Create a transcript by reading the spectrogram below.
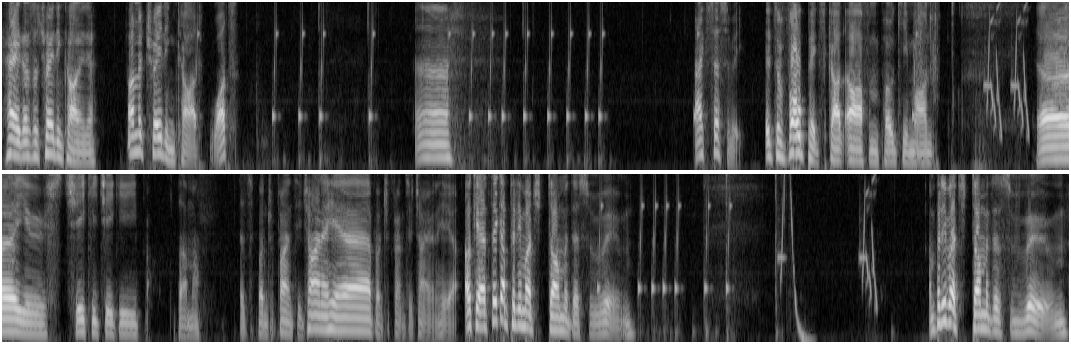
Hey, there's a trading card in here. Found a trading card. What? Uh... Accessory. It's a Vulpix card. Ah, oh, from Pokemon. Oh, you cheeky, cheeky bummer. There's a bunch of fancy china here, a bunch of fancy china here. Okay, I think I'm pretty much done with this room. I'm pretty much done with this room.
